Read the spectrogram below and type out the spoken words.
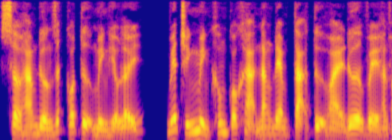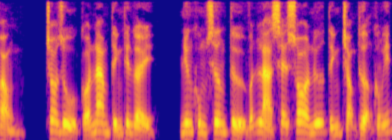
Sở hàm đường rất có tự mình hiểu lấy, biết chính mình không có khả năng đem tạ tự hoài đưa về hắn phòng, cho dù có nam tính thiên gầy, nhưng khung xương tử vẫn là sẽ so nữ tính trọng thượng không ít.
